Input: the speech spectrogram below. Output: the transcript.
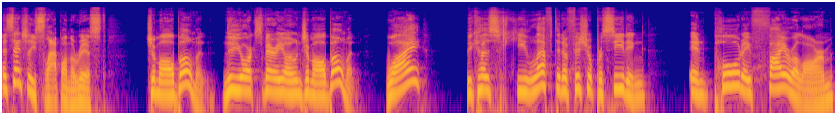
essentially slap on the wrist, Jamaal Bowman, New York's very own Jamaal Bowman. Why? Because he left an official proceeding and pulled a fire alarm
